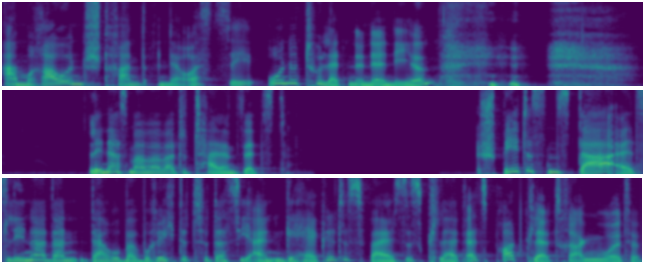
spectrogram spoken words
am rauen Strand an der Ostsee, ohne Toiletten in der Nähe. Lenas Mama war total entsetzt. Spätestens da, als Lena dann darüber berichtete, dass sie ein gehäkeltes weißes Kleid als Brautkleid tragen wollte.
